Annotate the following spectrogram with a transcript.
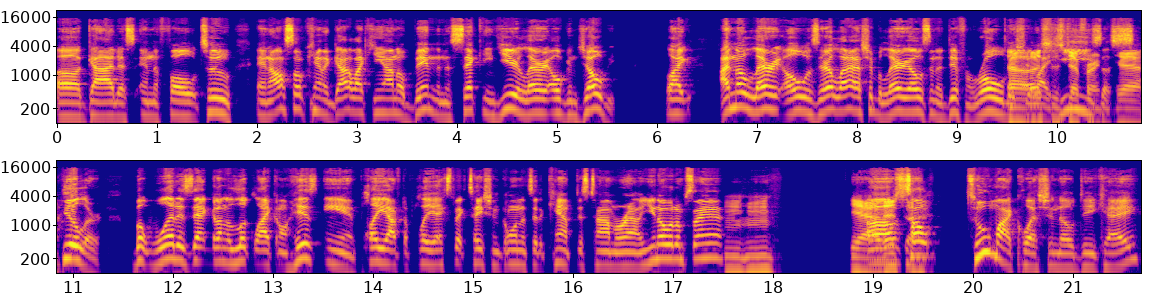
uh, guy that's in the fold too, and also can a guy like Keanu Benton in the second year, Larry Ogunjobi. Like I know Larry O was there last year, but Larry O's in a different role this Oh, year. Like he's different. a Yeah. stiller. But what is that going to look like on his end, play after play, expectation going into the camp this time around? You know what I'm saying? Mm-hmm. Yeah. Uh, there's, so, to my question though, DK,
